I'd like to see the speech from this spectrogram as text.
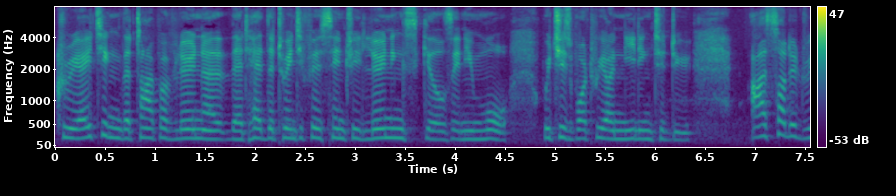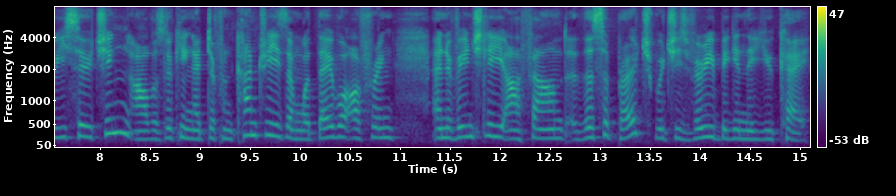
creating the type of learner that had the 21st century learning skills anymore, which is what we are needing to do. I started researching. I was looking at different countries and what they were offering. And eventually I found this approach, which is very big in the UK.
